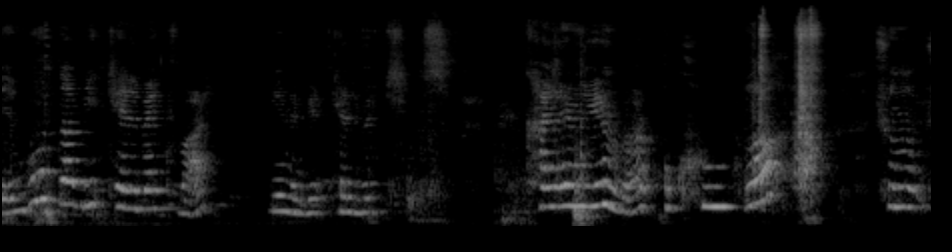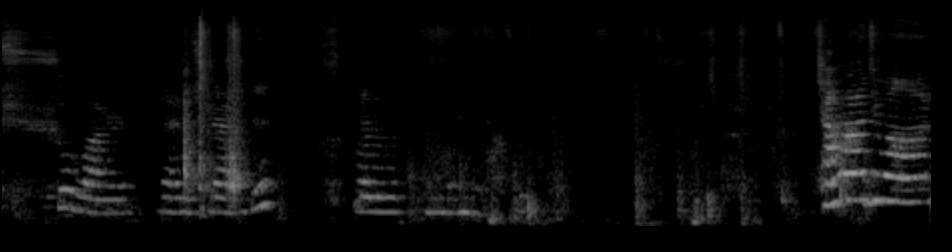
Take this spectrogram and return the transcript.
E, burada bir kelebek var. Yine bir kelebek. Kalemlerim var. Okulda şunu şu var vermişlerdi. Çam ağacı var.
